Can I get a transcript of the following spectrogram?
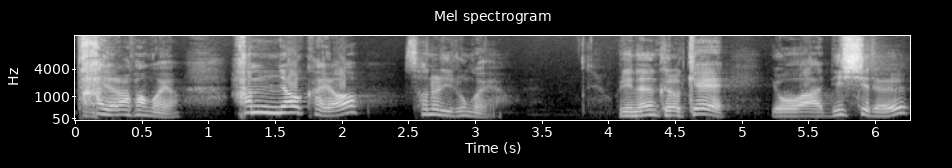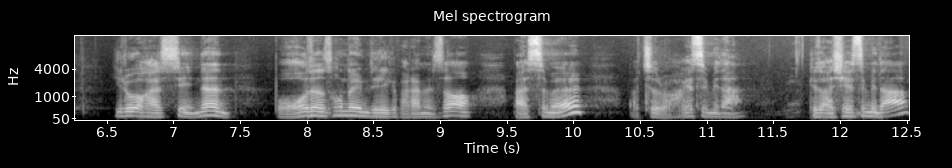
다 연합한 거예요. 합력하여 선을 이룬 거예요. 우리는 그렇게 여호와 니시를 이루어갈 수 있는 모든 성도님들에게 바라면서 말씀을 마치도록 하겠습니다. 기도하시겠습니다.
